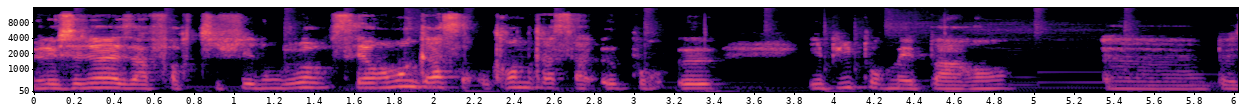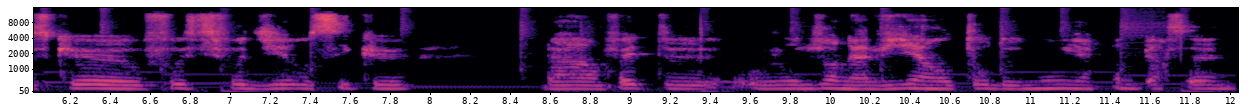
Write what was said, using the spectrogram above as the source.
mais le Seigneur les a fortifiés. Donc c'est vraiment grâce, grande grâce à eux pour eux et puis pour mes parents. Euh, parce que faut, faut dire aussi que bah, en fait, euh, aujourd'hui, on a vu hein, autour de nous, il y a plein de personnes,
